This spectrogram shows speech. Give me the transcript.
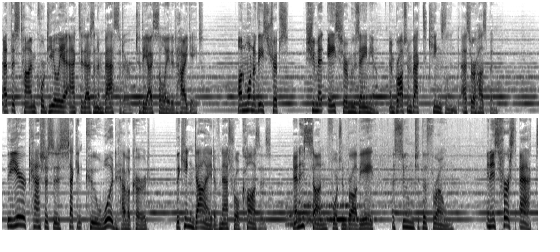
At this time, Cordelia acted as an ambassador to the isolated Highgate. On one of these trips, she met Acer Musania and brought him back to Kingsland as her husband. The year Cassius's second coup would have occurred, the king died of natural causes, and his son, Fortinbras VIII, assumed the throne. In his first act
